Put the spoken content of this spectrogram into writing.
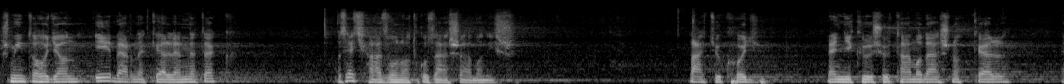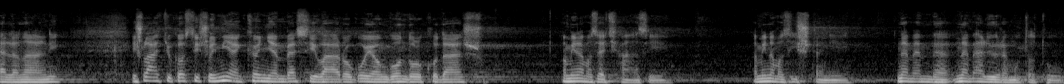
És mint ahogyan ébernek kell lennetek, az egyház vonatkozásában is. Látjuk, hogy mennyi külső támadásnak kell ellenállni, és látjuk azt is, hogy milyen könnyen beszivárog olyan gondolkodás, ami nem az egyházé, ami nem az Istené, nem, ember, nem előremutató,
